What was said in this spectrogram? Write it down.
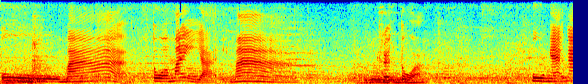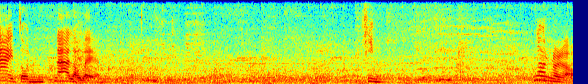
ปูมาตัวไม่ใหญ่มากครึ่งตัว ปูแงะง่ายจนหน้าระแวงชิมง่ายเลยเหรอ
